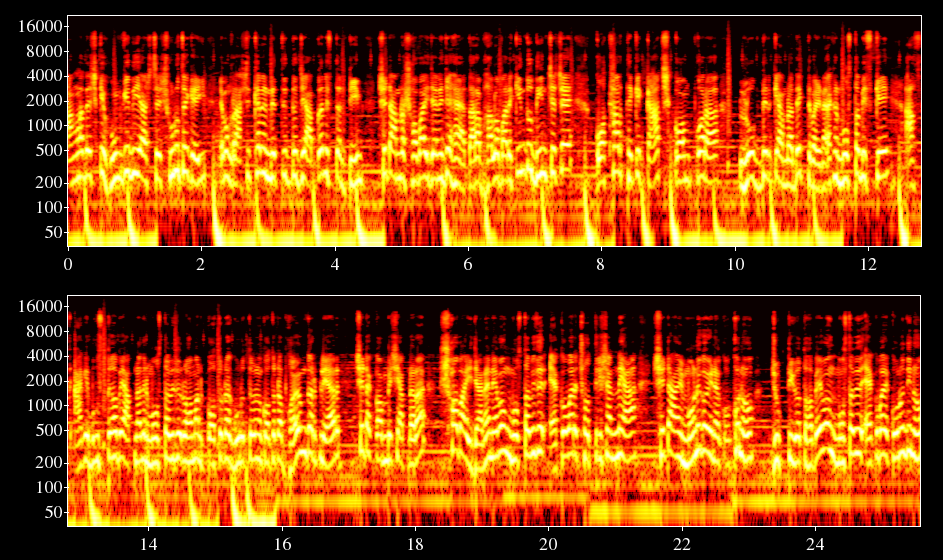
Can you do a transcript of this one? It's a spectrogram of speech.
বাংলাদেশকে হুমকি দিয়ে আসছে শুরু থেকেই এবং রাশিদ খানের নেতৃত্বে যে আফগানিস্তান টিম, সেটা আমরা সবাই জানি যে হ্যাঁ তারা ভালো পারে, কিন্তু দিন শেষে কথার থেকে কাজ কম করা লোকদেরকে আমরা দেখতে পারি না। এখন মোস্তাফিজকে আগে বুঝতে হবে আপনাদের মোস্তাফিজুর রহমান কতটা গুরুত্বপূর্ণ, কতটা ভয়ঙ্কর প্লেয়ার সেটা কম বেশি আপনারা সবাই জানেন এবং মোস্তাফিজের একেবারে ছত্রিশ রান নেওয়া সেটা আমি মনে করি না কখনো যুক্তিগত হবে এবং মোস্তাফিজ একেবারে কোনোদিনও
